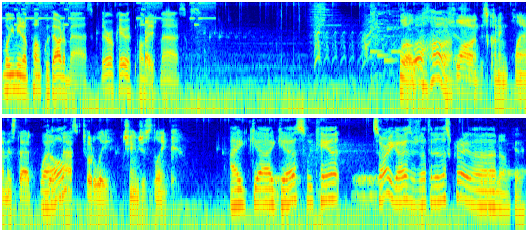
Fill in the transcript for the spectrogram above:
Well, you mean a punk without a mask? They're okay with punks Right. with masks. Well, Well, the flaw in this cunning plan is that Well- the mask totally changes Link. I, I guess we can't. Sorry, guys. There's nothing in this grave. Uh, no, I'm kidding.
